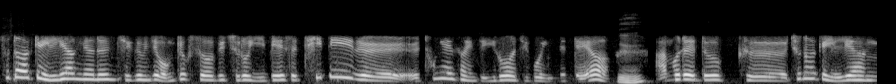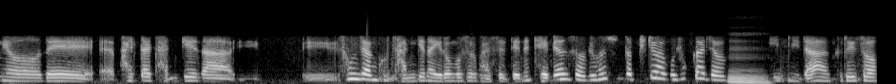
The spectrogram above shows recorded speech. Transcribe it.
초등학교 1, 2학년은 지금 이제 원격 수업이 주로 EBS TV를 통해서 이제 이루어지고 있는데요. 예. 아무래도 그 초등학교 1, 2학년의 발달 단계나 성장 단계나 이런 것으로 봤을 때는 대면 수업이 훨씬 더 필요하고 효과적 음. 입니다. 그래서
